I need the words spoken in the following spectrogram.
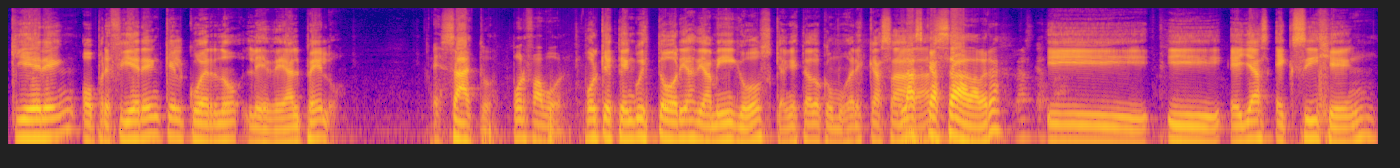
quieren o prefieren que el cuerno les dé al pelo? Exacto. Por favor. Porque tengo historias de amigos que han estado con mujeres casadas. Las casadas, ¿verdad? y, y ellas exigen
